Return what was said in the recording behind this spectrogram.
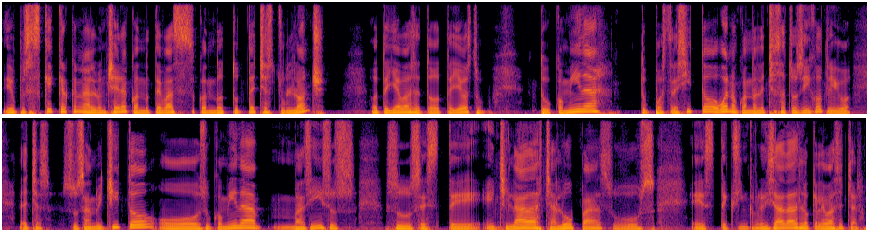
Digo, pues es que creo que en la lonchera cuando te vas, cuando tú te echas tu lunch o te llevas de todo, te llevas tu, tu comida, tu postrecito, o bueno, cuando le echas a tus hijos, le digo, le echas su sándwichito o su comida así, sus, sus este, enchiladas, chalupas, sus este, sincronizadas, lo que le vas a echar.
